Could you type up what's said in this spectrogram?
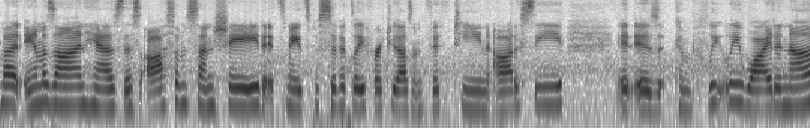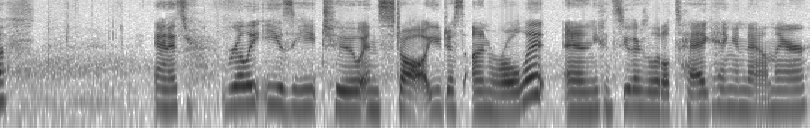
But Amazon has this awesome sunshade. It's made specifically for 2015 Odyssey. It is completely wide enough and it's really easy to install. You just unroll it and you can see there's a little tag hanging down there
